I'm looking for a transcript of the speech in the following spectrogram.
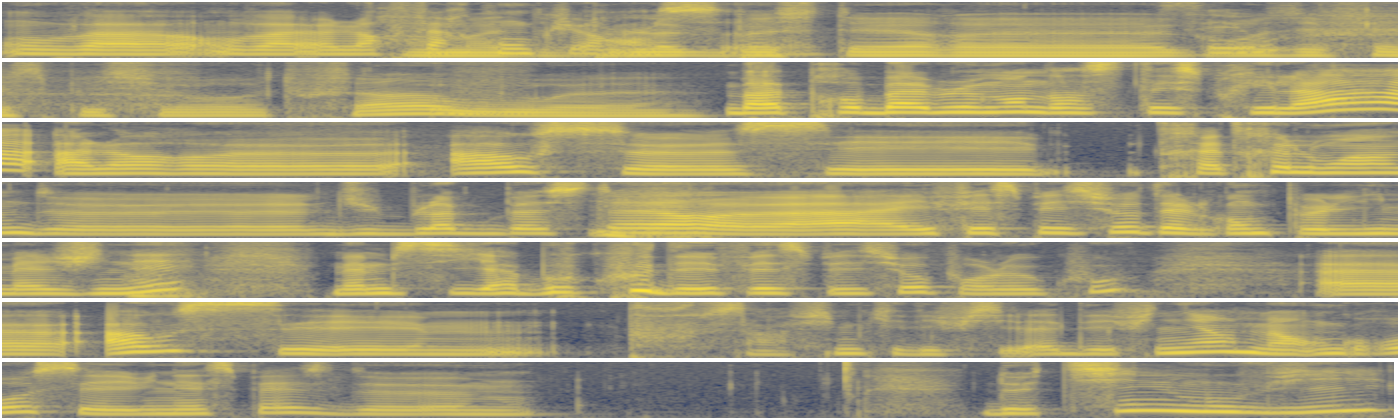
on va, on va leur faire concurrence. Blockbuster, euh, gros effets spéciaux, tout ça ou euh? Bah, Probablement dans cet esprit-là. Alors, euh, House, c'est très très loin de, du blockbuster à effets spéciaux tel qu'on peut l'imaginer, même s'il y a beaucoup d'effets spéciaux pour le coup. House, c'est un film qui est difficile à définir, mais en gros, c'est une espèce de de teen movie,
